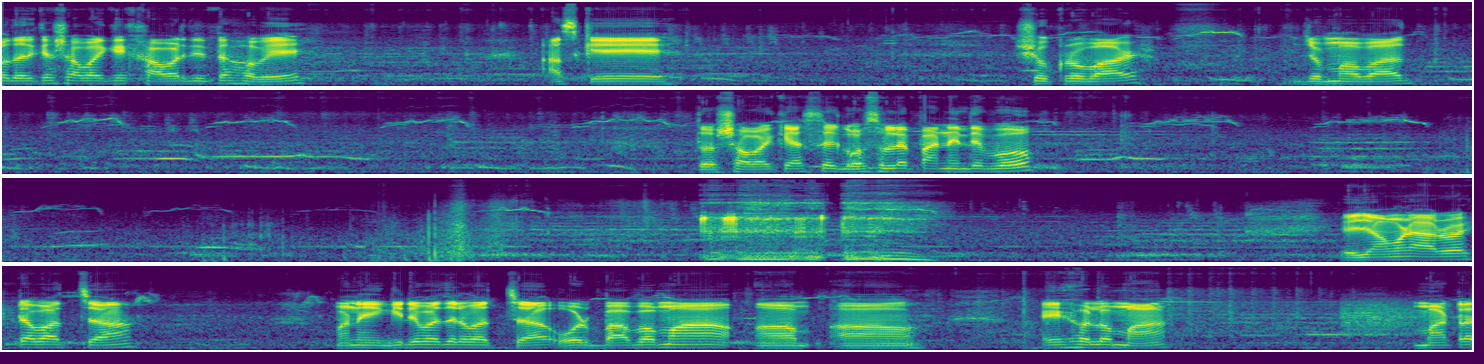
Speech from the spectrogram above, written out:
ওদেরকে সবাইকে খাবার দিতে হবে। আজকে শুক্রবার, জুম্মাবাদ। তো সবাইকে আজকে গোসলে পানি দেব। এই যে আমার আরও একটা বাচ্চা মানে গিরিবাজের বাচ্চা, ওর বাবা মা এই হলো মা। মাটা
